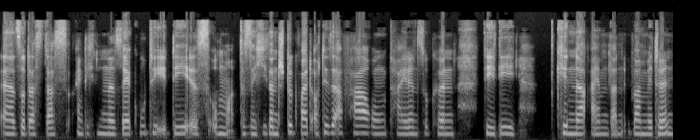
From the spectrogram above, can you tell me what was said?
äh, so dass das eigentlich eine sehr gute Idee ist, um tatsächlich dann ein Stück weit auch diese Erfahrungen teilen zu können, die die Kinder einem dann übermitteln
